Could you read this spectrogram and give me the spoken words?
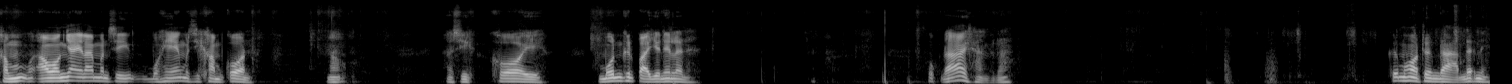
คำเอาวังใหญ่แล้วมันสิบ่แห้งมันสิคำก่อนเนาะเฮาสิค่อยมุนขึ้นไปอยู่นี่แหละนะพกได้ทางกันเนาะ ขึ้นมาหอดเทิงด่านเด้อนี่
